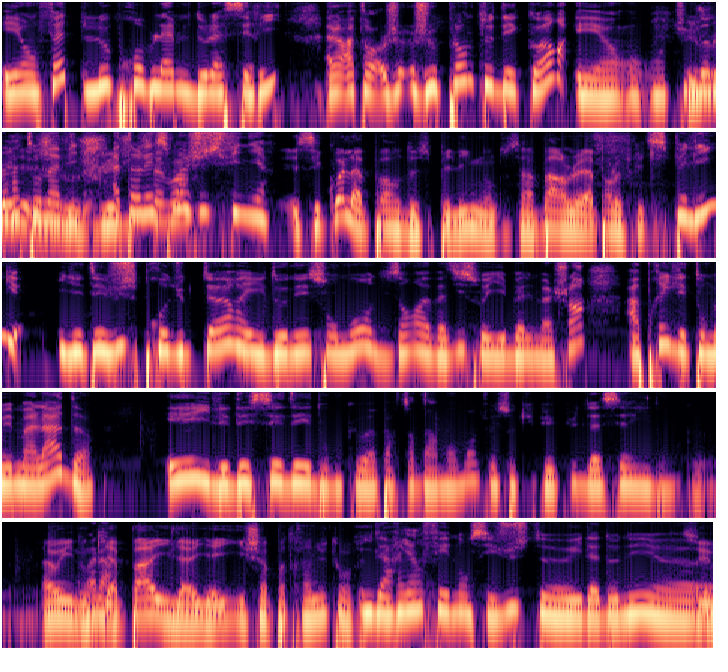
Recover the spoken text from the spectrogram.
Et en fait, le problème de la série. Alors attends, je, je plante le décor et euh, on, on- tu me donneras ton je- avis. je Attends, laisse-moi juste finir. C'est quoi l'apport de Spelling dans tout ça, à part le, à part le fric? Spelling, il était juste producteur et il donnait son mot en disant ah, vas-y soyez belle machin. Après il est tombé malade et il est décédé donc euh, à partir d'un moment tu vois il s'occupait plus de la série donc euh, Ah oui, donc il Voilà. y a pas, il a, il, a- il chapeaute rien du tout, en fait. il a rien fait non c'est juste euh, il a donné C'est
